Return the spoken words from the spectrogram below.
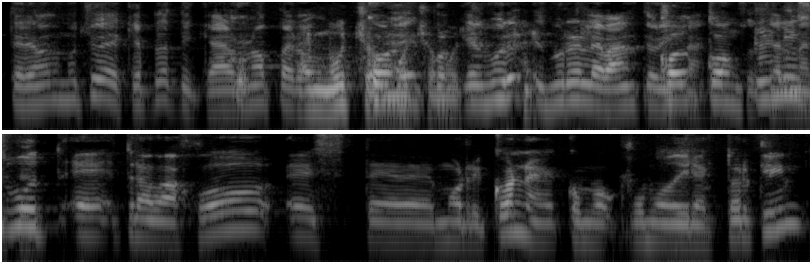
tenemos mucho de qué platicar, ¿no? Pero Hay mucho, mucho, porque Es, muy, es, muy, relevante. Ahorita, con, Clint Eastwood trabajó este, Morricone como, como director Clint.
